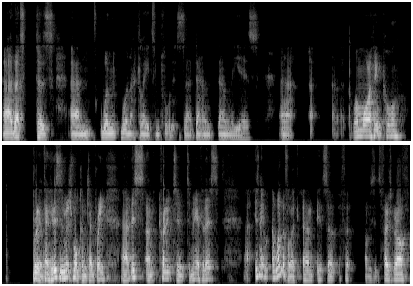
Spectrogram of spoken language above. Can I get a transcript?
that has um, won won accolades and plaudits uh, down down the years. Uh, uh, uh, one more, I think, Paul. Brilliant, thank you. This is much more contemporary. Uh, this um, credit to, to Mia for this. Uh, isn't it wonderful? Um, it's a obviously it's a photograph.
